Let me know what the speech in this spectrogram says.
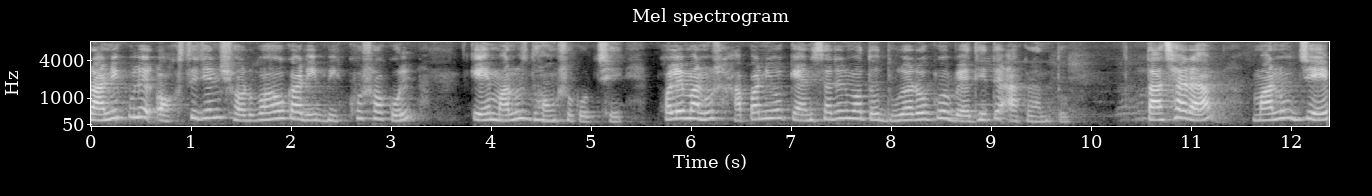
প্রাণীকুলের অক্সিজেন সরবরাহকারী বৃক্ষ সকলকে মানুষ ধ্বংস করছে, ফলে মানুষ হাঁপানি ও ক্যান্সারের মতো দুরারোগ্য ব্যাধিতে আক্রান্ত। তাছাড়া মানুষ যে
